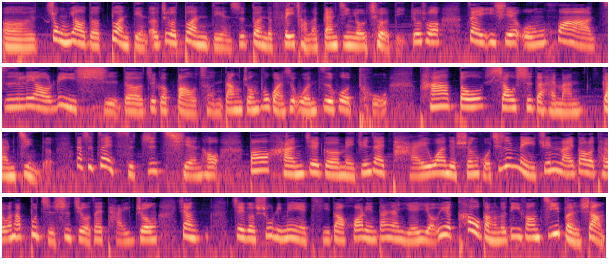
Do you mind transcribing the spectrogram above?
呃重要的断点，而这个断点是断得非常的干净又彻底，就是说在。一些文化资料、历史的这个保存当中，不管是文字或图，它都消失的还蛮干净的。但是在此之前，吼，包含这个美军在台湾的生活，其实美军来到了台湾，它不只是只有在台中，像这个书里面也提到，花莲当然也有，因为靠港的地方基本上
